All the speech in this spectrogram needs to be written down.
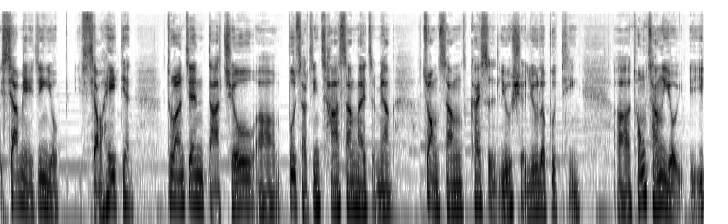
下面已经有小黑点，突然间打球啊不小心擦伤还是怎么样，撞伤开始流血流了不停，啊，通常有一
